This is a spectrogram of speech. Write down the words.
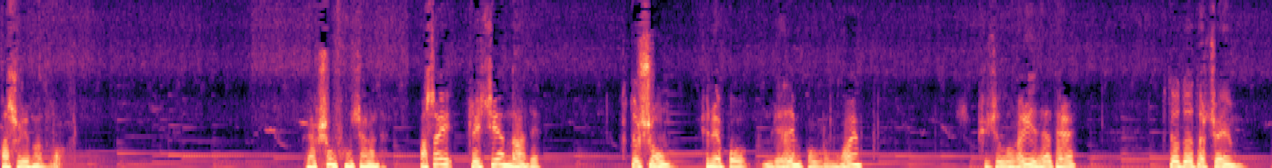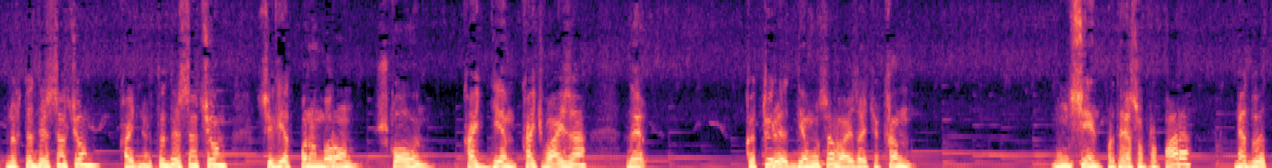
pasuri më të vogël. Dhe kështu funksionante. Pastaj pleqësia ndante, Këtë shumë që ne po mbledhim, po grumbullojmë, kështu që llogari dhe atëherë, këtë do ta çojmë në këtë destinacion, kaq në këtë destinacion, sivjet po na mbaron shkollën, kaq djem, kaq vajza, dhe këtyre djem ose vajza që kanë mundësinë për të ecur përpara, ne duhet,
